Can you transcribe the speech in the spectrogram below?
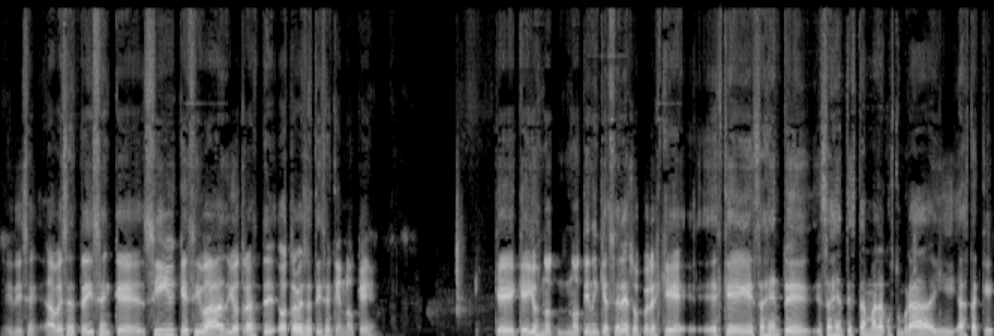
Y dicen, a veces te dicen que sí, que sí va, y otras, otras veces te dicen que no, que, que, ellos no, tienen que hacer eso, pero es que, es que esa gente, esa gente está mal acostumbrada y hasta que,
